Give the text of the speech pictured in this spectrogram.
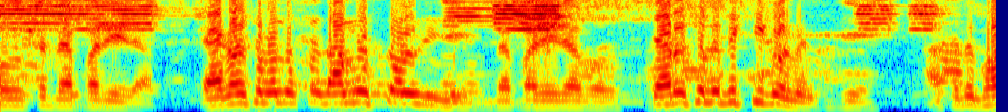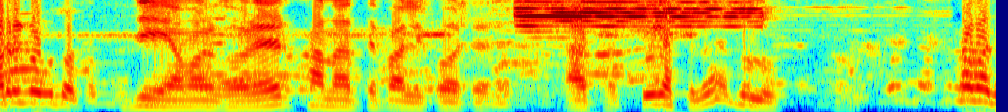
বলছে ব্যাপারীরা। এগারোশো পঞ্চাশ দাম উঠছে অলরেডি ব্যাপারীরা বলছে। তেরোশো হলে বিক্রি করবেন? জি। আচ্ছা তো ঘরের কবুতর জি আমার ঘরের থানাতে পালি কোয়ার্টারে। আচ্ছা ঠিক আছে ধন্যবাদ। ধন্যবাদ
